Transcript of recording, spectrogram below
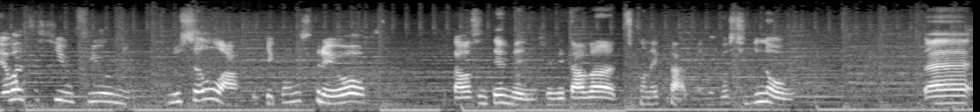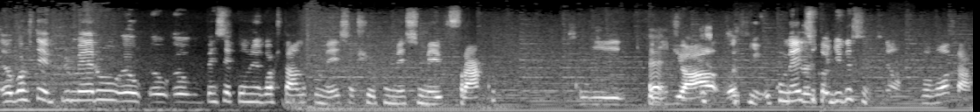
Eu assisti o filme no celular, porque quando estreou, eu tava sem TV, né? A TV tava desconectada, mas eu vou assistir de novo. É, eu gostei. Primeiro, eu, eu, eu pensei que eu não ia gostar no começo, achei o começo meio fraco. De, É. diálogo. Assim, o começo que eu digo assim, não, vou voltar.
